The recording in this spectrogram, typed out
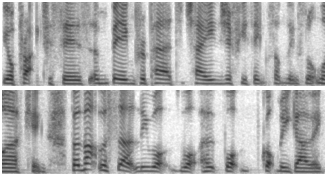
your practices and being prepared to change if you think something's not working. But that was certainly what what what got me going.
